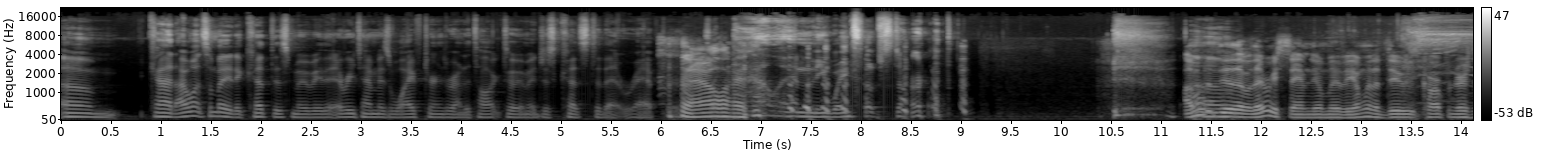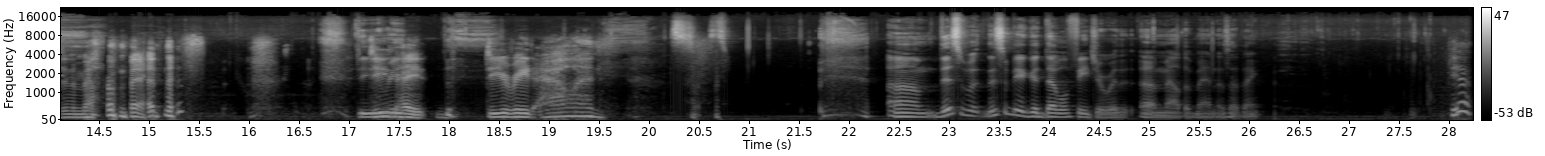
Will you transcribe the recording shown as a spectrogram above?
um, God, I want somebody to cut this movie that every time his wife turns around to talk to him, it just cuts to that rap. Alan. Alan, and he wakes up startled. I'm going to Um, do that with every Sam Neill movie. I'm going to do Carpenters in the Mouth of Madness. Do Do you, you, read? hey, do you read Alan? Um, this would this would be a good double feature with uh, Mouth of Madness, I think. Yeah.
